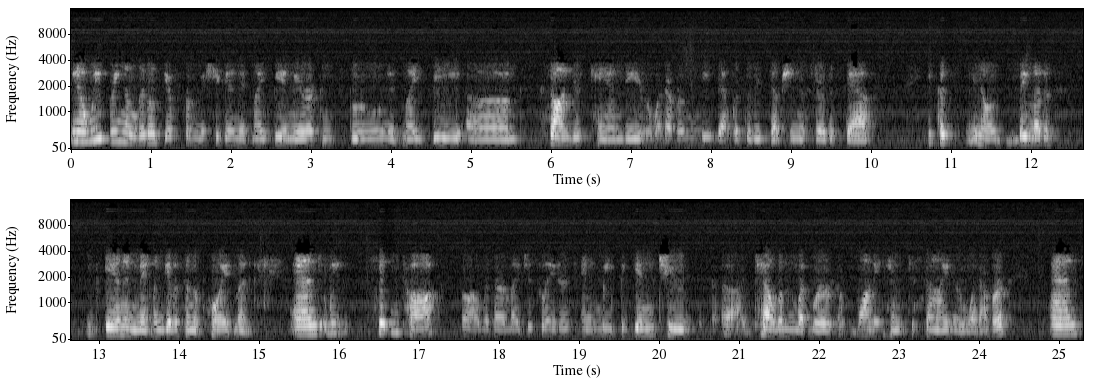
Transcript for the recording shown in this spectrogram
you know, we bring a little gift from Michigan. It might be American Spoon. It might be um, Sanders candy or whatever. We leave that with the receptionist or the staff because you know they let us in and, give us an appointment. And we sit and talk uh, with our legislators, and we begin to uh, tell them what we're wanting him to sign or whatever. And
